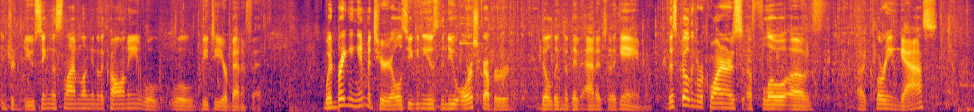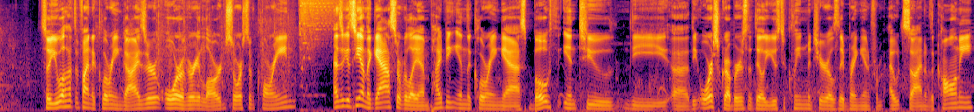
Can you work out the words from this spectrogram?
introducing the slime lung into the colony will, will be to your benefit. When bringing in materials, you can use the new ore scrubber building that they've added to the game. This building requires a flow of uh, chlorine gas, so you will have to find a chlorine geyser or a very large source of chlorine. As you can see on the gas overlay, I'm piping in the chlorine gas both into the uh, the ore scrubbers that they'll use to clean materials they bring in from outside of the colony,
